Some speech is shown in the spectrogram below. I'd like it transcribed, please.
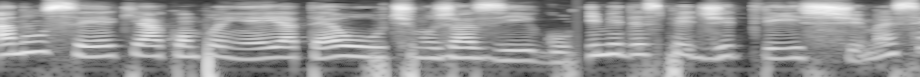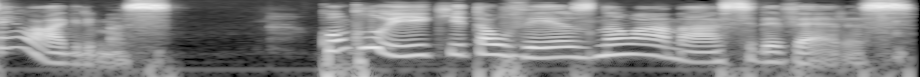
a não ser que a acompanhei até o último jazigo e me despedi triste, mas sem lágrimas. Concluí que talvez não a amasse deveras.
